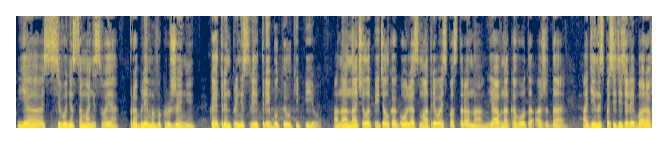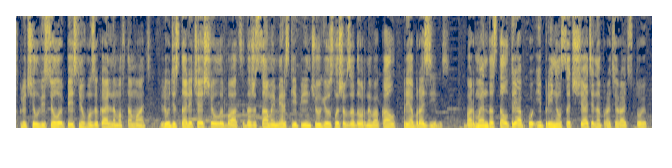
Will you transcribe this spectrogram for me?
"Я сегодня сама не своя. Проблемы в окружении". Кэтрин принесли три бутылки пива. Она начала пить алкоголь, осматриваясь по сторонам, явно кого-то ожидая. Один из посетителей бара включил веселую песню в музыкальном автомате. Люди стали чаще улыбаться, даже самые мерзкие пьянчуги, услышав задорный вокал, преобразились. Бармен достал тряпку и принялся тщательно протирать стойку.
